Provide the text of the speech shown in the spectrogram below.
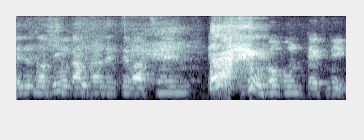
এই যে দর্শক, আপনারা দেখতে পাচ্ছেন গোপন টেকনিক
